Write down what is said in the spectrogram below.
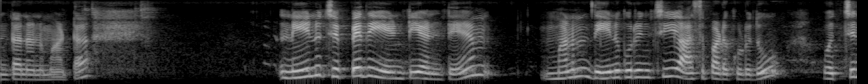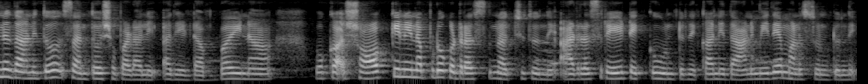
ఉంటానన్నమాట. నేను చెప్పేది ఏంటి అంటే మనం దేని గురించి ఆశపడకూడదు. వచ్చిన దానితో సంతోషపడాలి. అది డబ్బైనా ఒక షాప్కి వెళ్ళినప్పుడు ఒక డ్రెస్ నచ్చుతుంది. ఆ డ్రెస్ రేట్ ఎక్కువ ఉంటుంది. కానీ దాని మీదే మనసు ఉంటుంది.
